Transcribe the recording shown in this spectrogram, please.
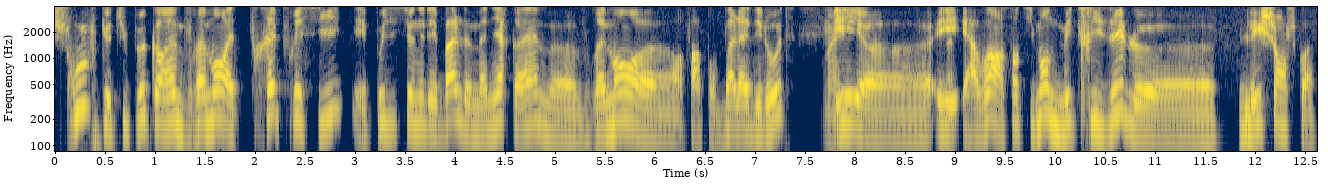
Je trouve que tu peux quand même vraiment être très précis et positionner les balles de manière quand même euh, vraiment, euh, enfin pour balader l'autre et, et, et, avoir un sentiment de maîtriser le l'échange quoi.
